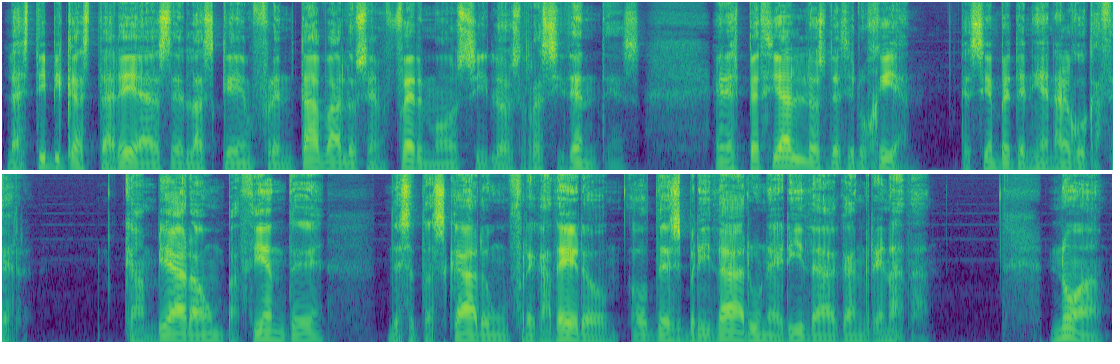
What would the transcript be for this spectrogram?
las típicas tareas en las que enfrentaba a los enfermos y los residentes, en especial los de cirugía, siempre tenían algo que hacer. Cambiar a un paciente, desatascar un fregadero o desbridar una herida gangrenada. Noah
